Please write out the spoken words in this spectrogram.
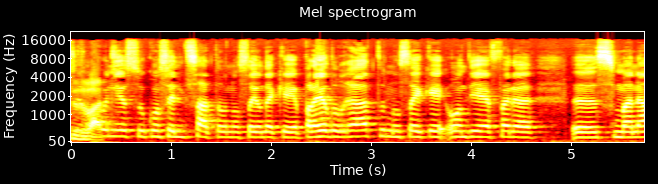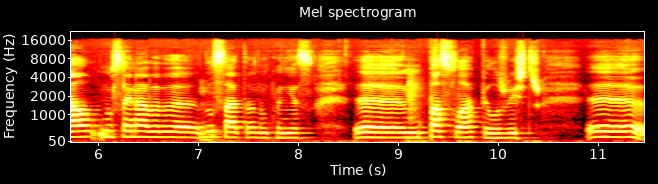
não debate. conheço o Conselho de Sátão, não sei onde é que é a Praia do Rato, não sei que é- onde é a feira eh, semanal, não sei nada da- do Sátão, não conheço. Eh, passo lá, pelos vistos. Eh,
